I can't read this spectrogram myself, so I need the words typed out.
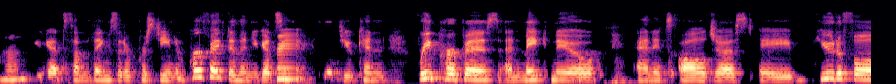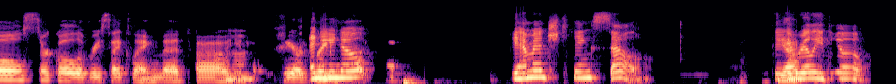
uh-huh. you get some things that are pristine and perfect, and then you get some right. that you can repurpose and make new, and it's all just a beautiful circle of recycling that uh, uh-huh. you know we are. And you know, damaged things sell. They yeah. really do.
